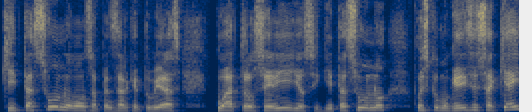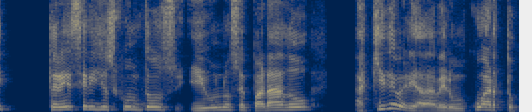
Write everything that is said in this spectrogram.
quitas uno, vamos a pensar que tuvieras cuatro cerillos y quitas uno, pues como que dices, aquí hay tres cerillos juntos y uno separado, aquí debería de haber un cuarto.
